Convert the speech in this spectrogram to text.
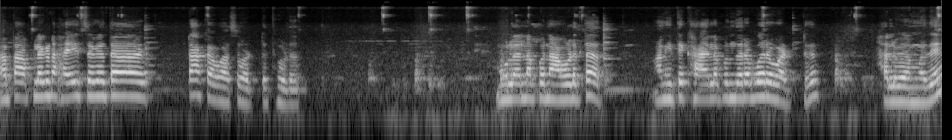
आता आपल्याकडं आहे सगळं तर टाकावं असं वाटतं थोडं. मुलांना पण आवडतात आणि ते खायला पण जरा बरं वाटतं हलव्यामध्ये.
